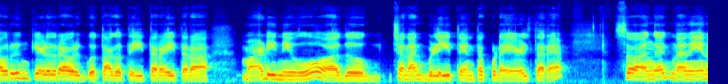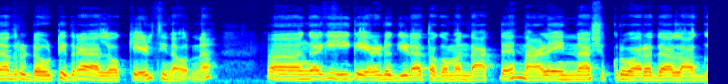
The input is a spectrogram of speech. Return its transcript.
ಅವ್ರಿಗೆ ಕೇಳಿದ್ರೆ ಅವ್ರಿಗೆ ಗೊತ್ತಾಗುತ್ತೆ, ಈ ಥರ ಈ ಥರ ಮಾಡಿ ನೀವು, ಅದು ಚೆನ್ನಾಗಿ ಬೆಳೆಯುತ್ತೆ ಅಂತ ಕೂಡ ಹೇಳ್ತಾರೆ. ಸೊ ಹಂಗಾಗಿ ನಾನು ಏನಾದರೂ ಡೌಟ್ ಇದ್ದರೆ ಅಲ್ಲಿ ಹೋಗಿ ಕೇಳ್ತೀನಿ ಅವ್ರನ್ನ ಹಂಗಾಗಿ ಈಗ ಎರಡು ಗಿಡ ತೊಗೊಂಬಂದು ಹಾಕ್ದೆ, ನಾಳೆ ಇನ್ನು ಶುಕ್ರವಾರದ ಲಾಗ್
